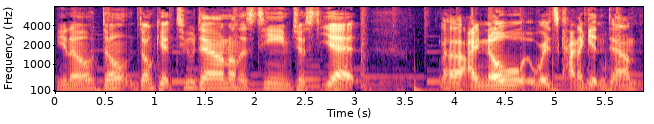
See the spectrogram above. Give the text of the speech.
You know, don't don't get too down on this team just yet. Uh, I know it's kind of getting down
